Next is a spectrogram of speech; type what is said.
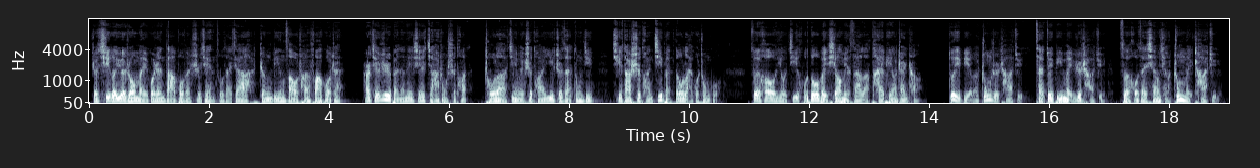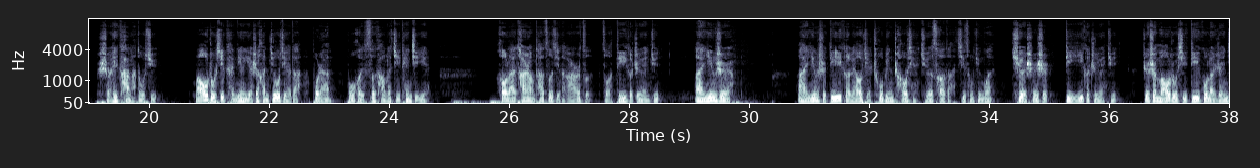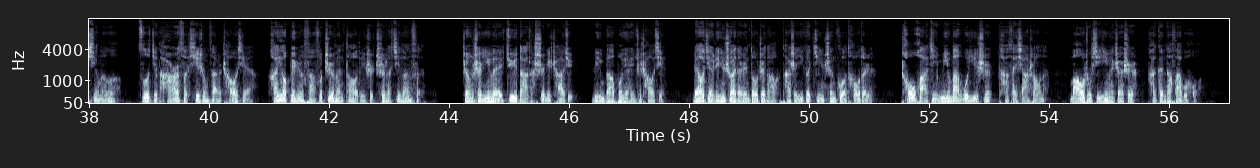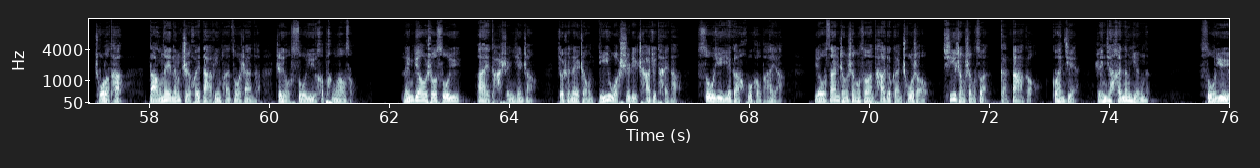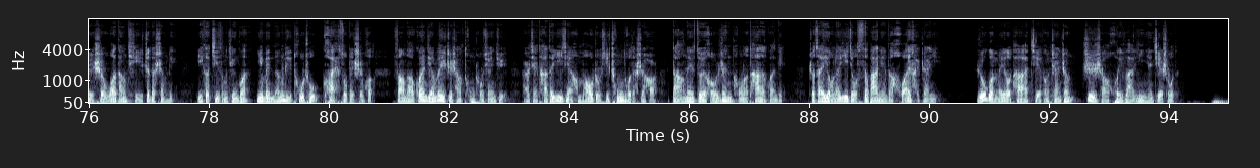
这七个月中，美国人大部分时间都在家征兵造船发国债，而且日本的那些甲种师团，除了近卫师团一直在东京，其他师团基本都来过中国，最后又几乎都被消灭在了太平洋战场。对比了中日差距，再对比美日差距，最后再想想中美差距，谁看了都虚。毛主席肯定也是很纠结的，不然不会思考了几天几夜。后来他让他自己的儿子做第一个志愿军，岸英是。岸英是第一个了解出兵朝鲜决策的基层军官，确实是第一个志愿军。只是毛主席低估了人性的恶，自己的儿子牺牲在了朝鲜，还要被人反复质问到底是吃了几碗粉。正是因为巨大的实力差距，林彪不愿意去朝鲜。了解林帅的人都知道，他是一个谨慎过头的人，筹划紧密，万无一失，他才下手呢。毛主席因为这事还跟他发过火，除了他。党内能指挥大兵团作战的只有粟裕和彭老总。林彪说：“粟裕爱打神仙仗，就是那种敌我实力差距太大，粟裕也敢虎口拔牙。有三成胜算他就敢出手，七成胜算敢大搞，关键人家还能赢呢。粟裕是我党体制的胜利，一个基层军官因为能力突出，快速被识破，放到关键位置上统筹全局，而且他的意见和毛主席冲突的时候，党内最后认同了他的观点。”这才有了一九四八年的淮海战役。如果没有他，解放战争至少会晚一年结束的。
